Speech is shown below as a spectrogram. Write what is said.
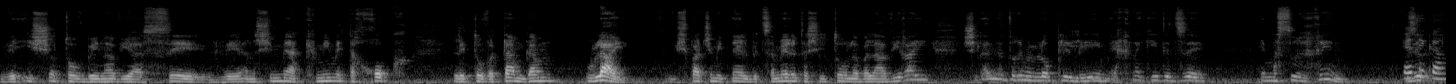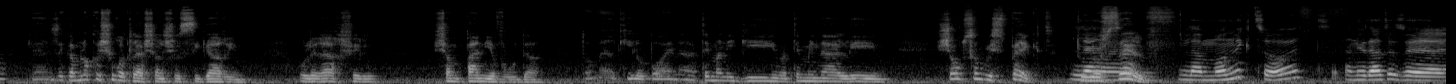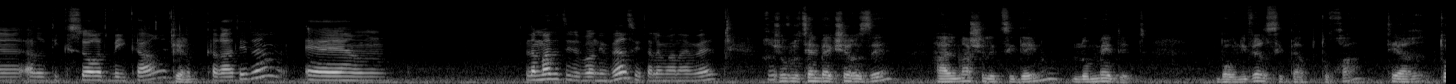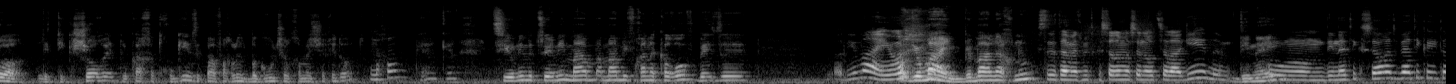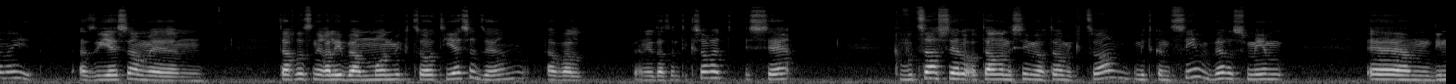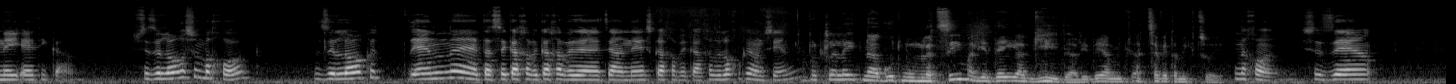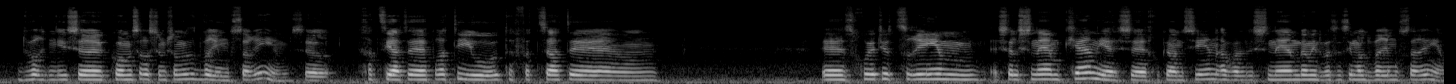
ואיש הטוב בעיניו יעשה, ואנשים מעקמים את החוק לטובתם, גם אולי, זה משפט שמתנהל בצמרת השלטון, אבל האווירה היא שגם אם הדברים הם לא פליליים, איך נגיד את זה? הם מסריחים. אתיקה. זה, כן, זה גם לא קשור רק לעשן של סיגרים, או לריח של שמפניה ורודה. אתה אומר, כאילו, בוא הנה, אתם מנהיגים, אתם מנהלים. show some respect to yourself. להמון מקצועות, אני יודעת את זה על תקשורת בעיקר, כן. קראתי את זה. למדתי את זה באוניברסיטה, למען האמת. חשוב לציין בהקשר הזה, העלמה שלצידנו לומדת באוניברסיטה הפתוחה, תואר, תואר לתקשורת, לוקחת חוגים, זה כבר הפך להיות בגרות של חמש יחידות. נכון. כן, כן. ציונים מצוינים, מה, מה המבחן הקרוב? באיזה... עוד יומיים. עוד יומיים. במה אנחנו? שזה באמת מתקשר למה שאני רוצה להגיד. דיני? הוא דיני תקשורת ואתיקה עיתונאית. אז יש שם, אמ, תכלס נראה לי בהמון מקצועות יש את זה, אבל אני יודעת על תקשורת, שקבוצה של אותם אנשים מאותו מקצוע מתכנסים ורושמים אמ, דיני אתיקה. שזה לא רשום בחוק, זה לא אין אה, תעשה ככה וככה ותיענש ככה וככה, זה לא חוקי עונשין. אבל כללי התנהגות מומלצים על ידי הגילדה, על ידי הצוות המקצועי. נכון, שזה דברים, שכל מה שרשום שם זה דברים מוסריים, של חציית אה, פרטיות, הפצת אה, זכויות יוצרים, של שניהם כן יש חוקי עונשין, אבל שניהם גם מתבססים על דברים מוסריים.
